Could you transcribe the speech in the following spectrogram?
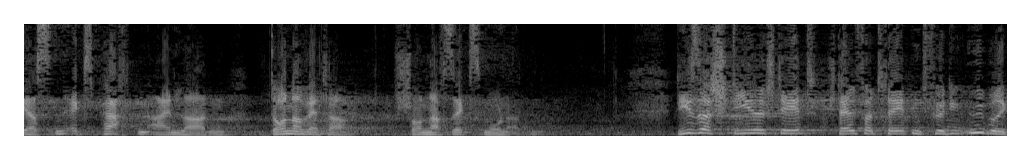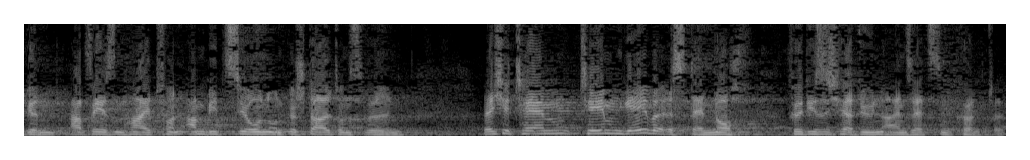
ersten Experten einladen. Donnerwetter, schon nach sechs Monaten. Dieser Stil steht stellvertretend für die übrigen Abwesenheit von Ambitionen und Gestaltungswillen. Welche Themen, Themen gäbe es denn noch, für die sich Herr Dün einsetzen könnte?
